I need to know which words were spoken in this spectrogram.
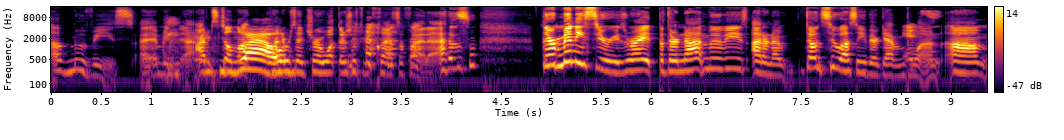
of movies. I I mean, I'm still not Wow. 100 percent sure what they're supposed to be classified as. They're mini series, right? But they're not movies. I don't know. Don't sue us either, Gavin It's- Malone. Um,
